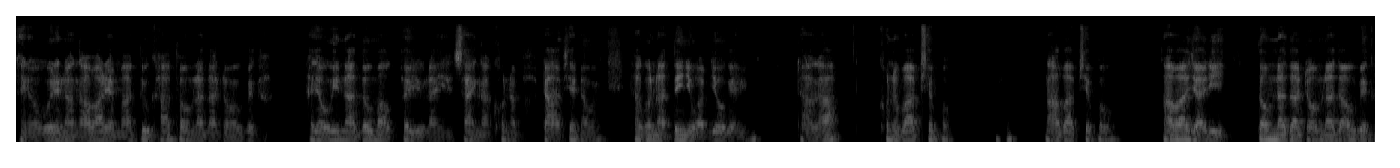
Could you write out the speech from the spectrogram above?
အဲတော့ဝေဒနာ၅ပါးထဲမှာဒုက္ခဒေါမနတာဒေါမဥပ္ပခါဒါကြောင့်ဝေဒနာ၃ပါးခွဲယူလိုက်ရင်ဆိုင်က9ပါးဒါဖြစ်တော့ဒါကနသိညောကပြောခဲ့ပြီဒါက9ပါးဖြစ်ပုံ ၅ပါးဖြစ်ပုံ၅ပါးကြာဒီသောမနတာဒေါမနတာဥပေက္ခ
